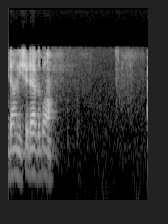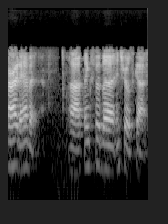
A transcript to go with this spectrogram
Don, you should have the ball. All right, I have it. Uh, thanks for the intro, Scott.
